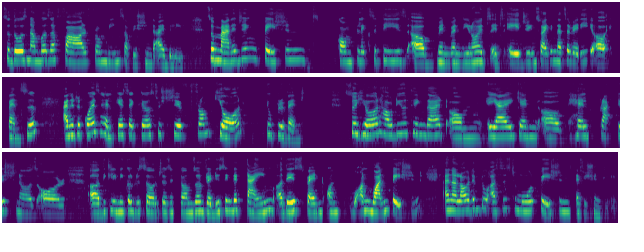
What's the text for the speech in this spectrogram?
so those numbers are far from being sufficient i believe. So managing patient complexities uh, when when you know it's it's aging. So i think that's a very uh, expensive and it requires healthcare sectors to shift from cure to prevention. So here how do you think that um, ai can uh, help practitioners or uh, the clinical researchers in terms of reducing the time uh, they spend on on one patient and allow them to assist more patients efficiently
